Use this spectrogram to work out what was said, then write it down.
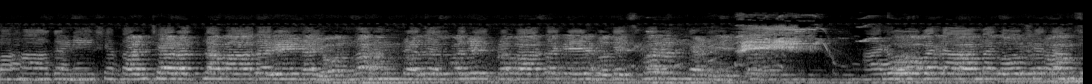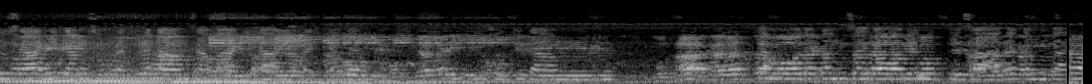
महागणेश पञ्चरत्नमादरेण योऽन्नहम् प्रजल्पति प्रपातके हृदि स्मरन् गणेश। तदस्वप्रभातके सुसाहितम् सुसाहितं समाहिताय सुचिताम् रत्नमोदकं सदा विमुक्तिसाधकं तदा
